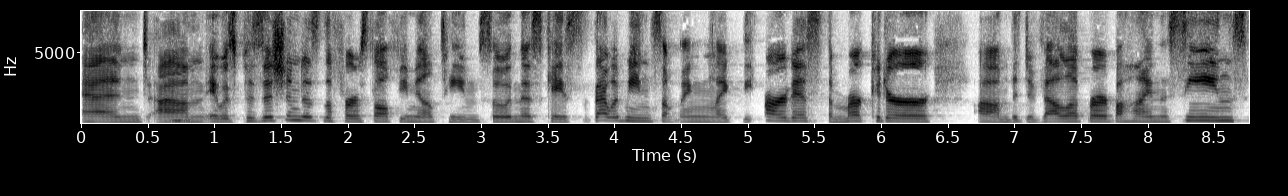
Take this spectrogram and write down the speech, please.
and mm-hmm. um, it was positioned as the first all female team. So in this case, that would mean something like the artist, the marketer, um, the developer behind the scenes.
